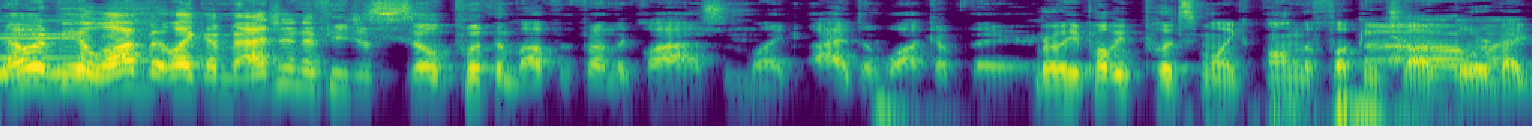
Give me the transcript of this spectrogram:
That would be a lot, but like, imagine if he just still put them up in front of the class and like I had to walk up there. Bro, he probably puts them like on the fucking Oh chalkboard, my like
